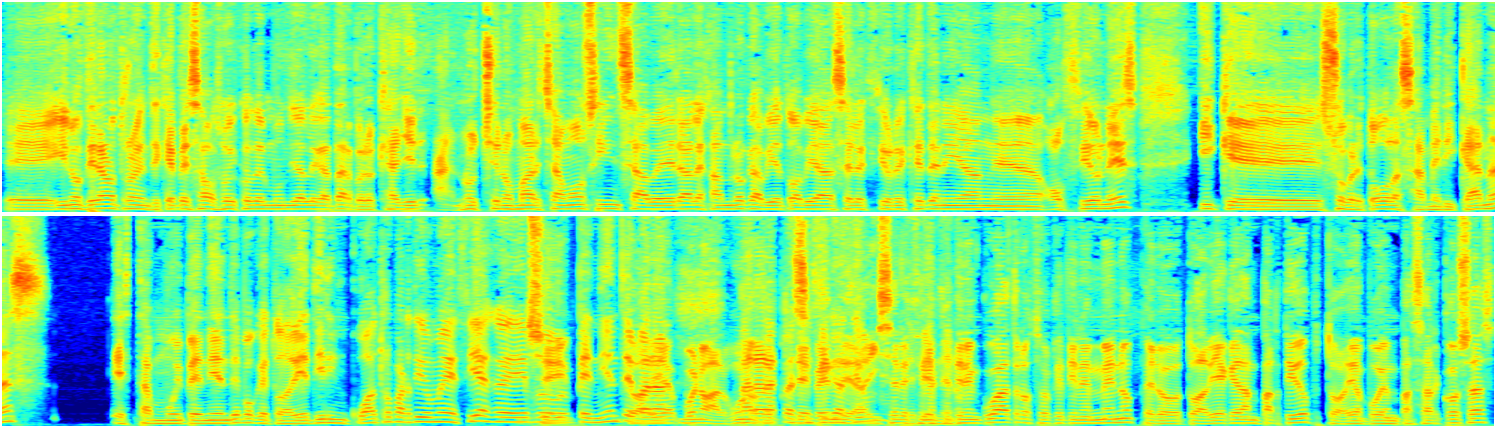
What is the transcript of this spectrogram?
Eh, y nos dirán otro gente, qué pesados sois con el Mundial de Qatar, pero es que ayer anoche nos marchamos sin saber, Alejandro, que había todavía selecciones que tenían eh, opciones y que sobre todo las americanas están muy pendientes porque todavía tienen cuatro partidos, me decías, que Sí, pendientes para, bueno algunos para la de- depende clasificación. hay selecciones Depende, que ¿no? tienen cuatro otros que tienen menos pero todavía quedan partidos todavía pueden pasar cosas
